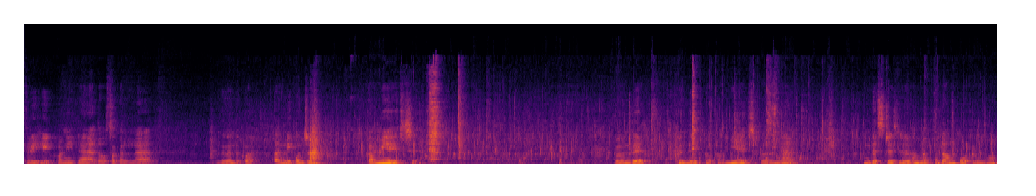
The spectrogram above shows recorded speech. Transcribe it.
ஃப்ரீ ஹீட் பண்ணிட்டேன் தோசைக்கல்ல. இது வந்து இப்போ தண்ணி கொஞ்சம் கம்மியாயிடுச்சு இப்போ வந்து வந்து இப்போ கம்மியாயிடுச்சு பாருங்கள் இந்த ஸ்டேஜில் நம்ம தம் போட்டுருவோம்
